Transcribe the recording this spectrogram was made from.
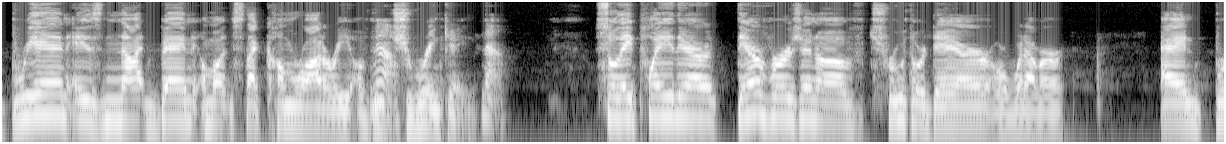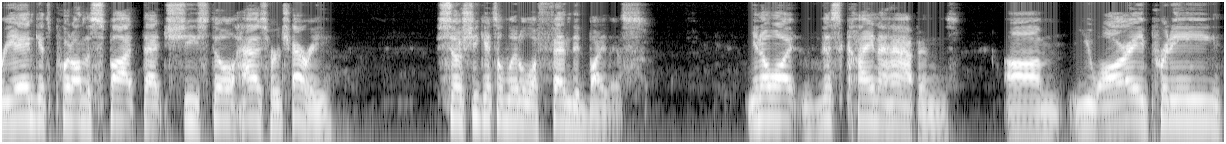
Brienne is not been amongst that camaraderie of the No. drinking. no. So they play their their version of truth or dare or whatever. And Brienne gets put on the spot that she still has her cherry. So she gets a little offended by this. You know what? This kind of happens. Um, you are a pretty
